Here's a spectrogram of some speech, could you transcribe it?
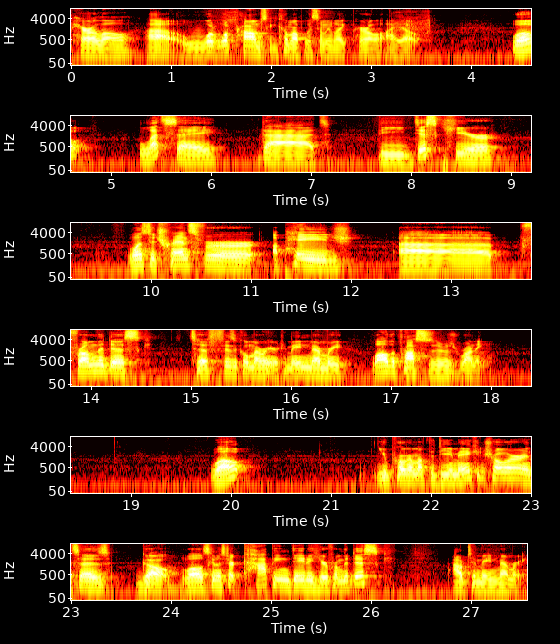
parallel, uh, what, what problems can come up with something like parallel I.O.? Well, let's say that the disk here wants to transfer a page uh, from the disk to physical memory or to main memory while the processor is running. Well, you program up the DMA controller and says, go. Well, it's going to start copying data here from the disk out to main memory.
